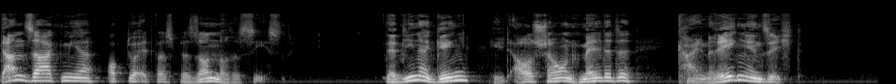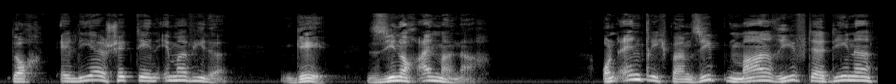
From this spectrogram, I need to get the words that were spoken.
Dann sag mir, ob du etwas Besonderes siehst. Der Diener ging, hielt Ausschau und meldete, kein Regen in Sicht. Doch Elia schickte ihn immer wieder, Geh, sieh noch einmal nach. Und endlich beim siebten Mal rief der Diener,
